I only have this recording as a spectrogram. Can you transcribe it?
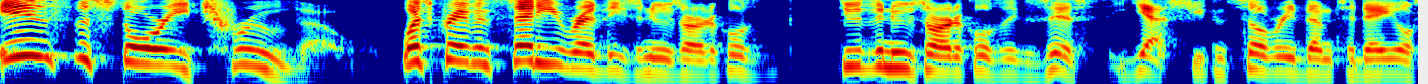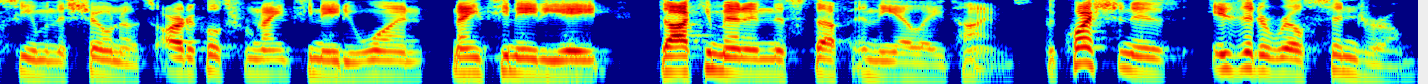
Is the story true though? Wes Craven said he read these news articles. Do the news articles exist? Yes, you can still read them today. You'll see them in the show notes. Articles from 1981, 1988, documenting this stuff in the LA Times. The question is, is it a real syndrome?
